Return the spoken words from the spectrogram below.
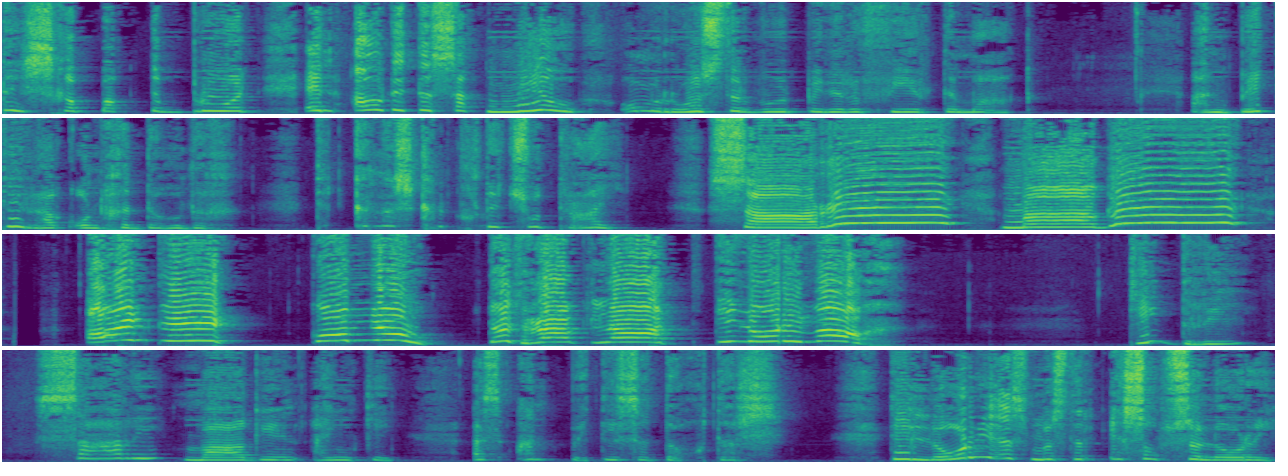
tuisgebakte brood en altyd 'n sak meel om roosterbrood by die rivier te maak. Aan Betty raak ongeduldig. Die kinders kan altyd so draai. Sare, Mage, Auntie, kom nou. Dit raak laat. Die lorry wag. Die drie, Sari, Mage en Auntie, is aan Betty se dogters. Die lorry is Mr. Esop se lorry.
